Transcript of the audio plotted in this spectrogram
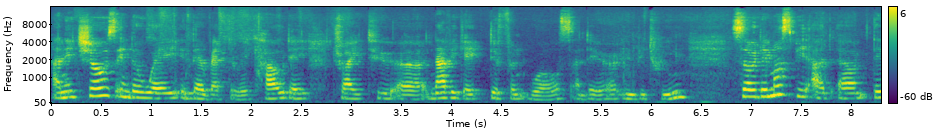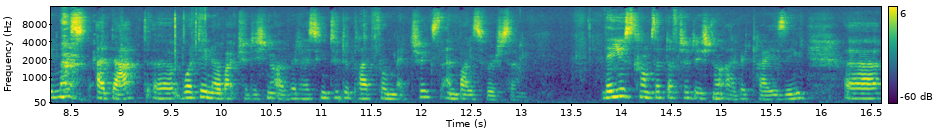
And it shows in the way, in their rhetoric, how they try to uh, navigate different worlds and they are in between. So they must be ad, um, they must adapt uh, what they know about traditional advertising to the platform metrics and vice versa. They use concept of traditional advertising, uh,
